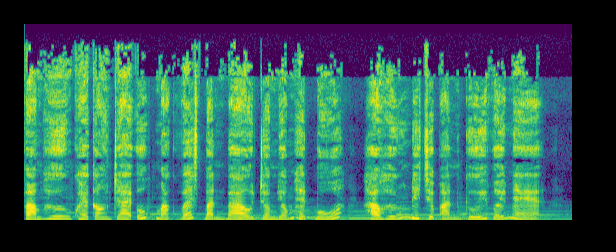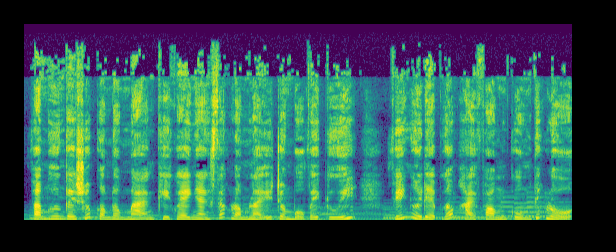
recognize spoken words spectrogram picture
Phạm Hương khoe con trai út mặc vest bảnh bao trông giống hệt bố, hào hứng đi chụp ảnh cưới với mẹ. Phạm Hương gây sốt cộng đồng mạng khi khoe nhan sắc lộng lẫy trong bộ váy cưới. Phía người đẹp gốc Hải Phòng cũng tiết lộ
